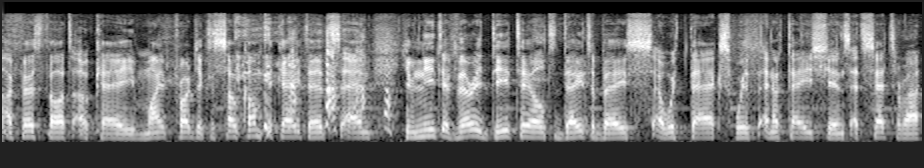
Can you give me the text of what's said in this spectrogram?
I first thought, okay, my project is so complicated and you need a very detailed database uh, with tags, with annotations, etc.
